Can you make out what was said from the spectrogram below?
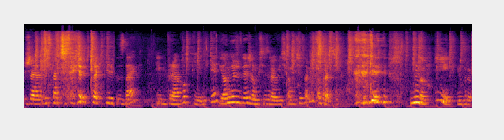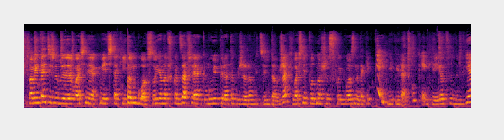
że wystarczy taki znak i brawo, pięknie. I on już wie, że musi zrobić, on musi zrobić obrocik. No, pięknie zrobił. Pamiętajcie, żeby właśnie mieć taki ton głosu. Ja na przykład zawsze jak mówię piratowi, że robi coś dobrze, właśnie podnoszę swój głos na takie pięknie piratku, pięknie. I on wtedy wie,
